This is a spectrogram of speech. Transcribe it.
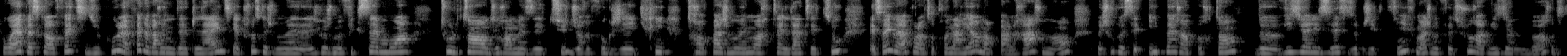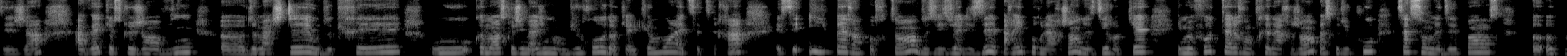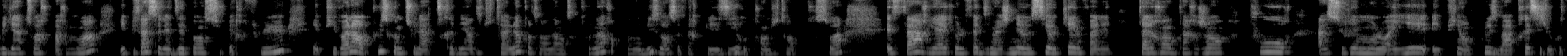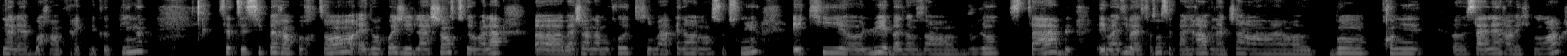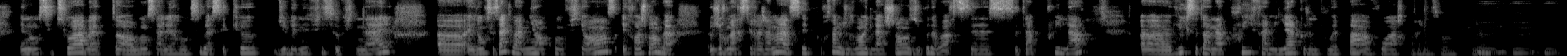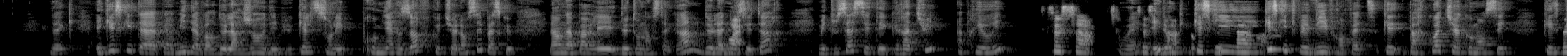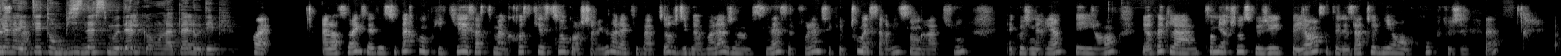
Ouais, parce qu'en fait, du coup, le fait d'avoir une deadline, c'est quelque chose que je, me, que je me fixais moi tout le temps durant mes études. Genre, il faut que j'ai écrit 30 pages mon mémoire, telle date et tout. Et c'est vrai que là, pour l'entrepreneuriat, on en parle rarement, mais je trouve que c'est hyper important de visualiser ses objectifs. Moi, je me fais toujours un vision board déjà avec ce que j'ai envie euh, de m'acheter ou de créer ou comment est-ce que j'imagine mon bureau dans quelques mois, etc. Et c'est hyper important de se visualiser. pareil pour l'argent, de se dire, OK, il me faut telle rentrée d'argent parce que du coup, ça sont mes dépenses euh, obligatoires par mois. Et puis ça, c'est les dépenses superflues. Et puis voilà, en plus, comme tu l'as très bien dit tout à l'heure, quand on est entrepreneur, on oublie souvent de se faire plaisir ou prendre du temps pour soi. Et ça, rien que le fait d'imaginer aussi, OK, il me fallait telle rente d'argent pour assurer mon loyer. Et puis en plus, bah, après, si je continue à aller boire un verre avec mes copines, c'était super important. Et donc, ouais, j'ai eu de la chance parce que voilà, euh, bah, j'ai un amoureux qui m'a énormément soutenue et qui, euh, lui, est bah, dans un boulot stable et m'a dit, bah, de toute façon, c'est pas grave, on a déjà un, bon premier euh, salaire avec moi. Et donc, si toi, bah, tu as un bon salaire aussi, bah, c'est que du bénéfice au final. et donc, c'est ça qui m'a mis en confiance. Et franchement, bah, je remercierai jamais assez pour ça, mais j'ai vraiment eu de la chance, du coup, d'avoir cet appui-là, vu que c'est un appui familial que je ne pouvais pas avoir, par exemple. Mmh, mmh, mmh. Et qu'est-ce qui t'a permis d'avoir de l'argent au début? Quelles sont les premières offres que tu as lancées? Parce que là, on a parlé de ton Instagram, de la newsletter, mais tout ça, c'était gratuit, a priori? C'est ça. Ouais. Et donc, qu'est-ce qui, qu'est-ce qui te fait vivre, en fait? Par quoi tu as commencé? Quel a été ton business model, comme on l'appelle au début? Alors, c'est vrai que ça a été super compliqué. Et ça, c'était ma grosse question quand je suis arrivée dans l'incubateur. Je dis, ben voilà, j'ai un business. Et le problème, c'est que tous mes services sont gratuits et que je n'ai rien de payant. Et en fait, la première chose que j'ai eu de payant, c'était les ateliers en groupe que j'ai fait.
